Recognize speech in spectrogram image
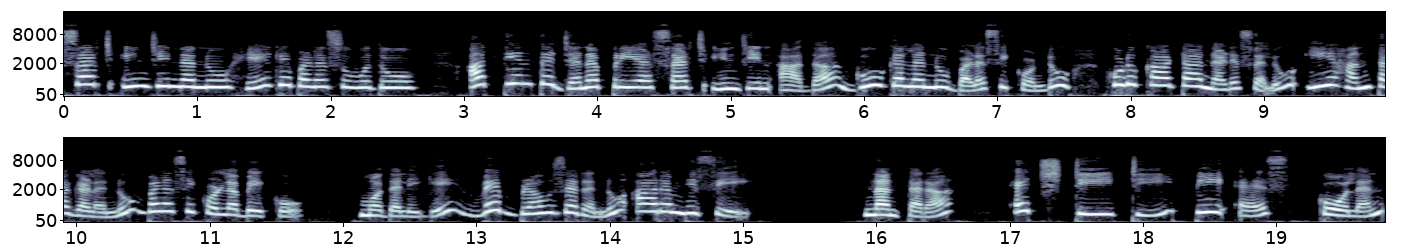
ಸರ್ಚ್ ಇಂಜಿನ್ ಅನ್ನು ಹೇಗೆ ಬಳಸುವುದು? ಅತ್ಯಂತ ಜನಪ್ರಿಯ ಸರ್ಚ್ ಇಂಜಿನ್ ಆದ ಗೂಗಲ್ ಅನ್ನು ಬಳಸಿಕೊಂಡು ಹುಡುಕಾಟ ನಡೆಸಲು ಈ ಹಂತಗಳನ್ನು ಬಳಸಿಕೊಳ್ಳಬೇಕು. ಮೊದಲಿಗೆ ವೆಬ್ ಬ್ರೌಸರ್ ಅನ್ನು ಆರಂಭಿಸಿ. ನಂತರ H T T colon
